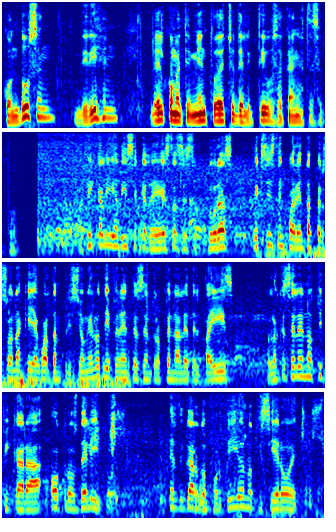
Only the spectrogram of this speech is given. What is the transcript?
conducen, dirigen el cometimiento de hechos delictivos acá en este sector. Fiscalía dice que de estas estructuras existen 40 personas que ya guardan prisión en los diferentes centros penales del país, a los que se les notificará otros delitos. Edgardo Portillo, Noticiero Hechos.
